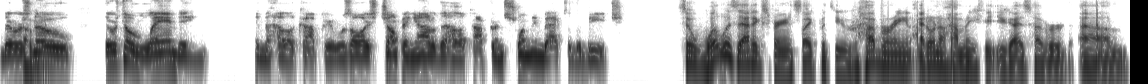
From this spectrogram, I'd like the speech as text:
there was Okay. no there was no landing in the helicopter. It was always jumping out of the helicopter and swimming back to the beach. So what was that experience like with you hovering? I don't know how many feet you guys hovered. Um,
